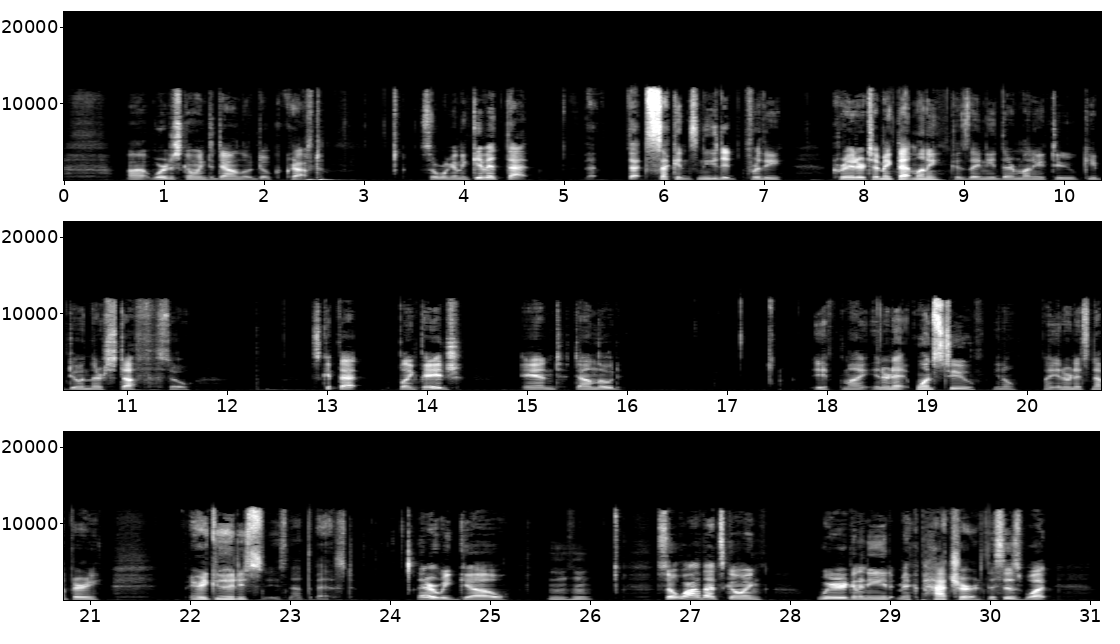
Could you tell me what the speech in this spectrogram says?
uh, we're just going to download DokuCraft. So we're gonna give it that that that seconds needed for the creator to make that money because they need their money to keep doing their stuff. So skip that blank page and download if my internet wants to, you know, my internet's not very, very good. It's it's not the best. There we go. Mm-hmm. So while that's going, we're gonna need McPatcher. This is what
